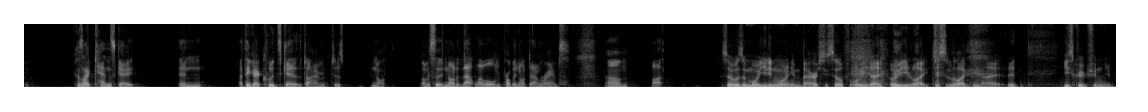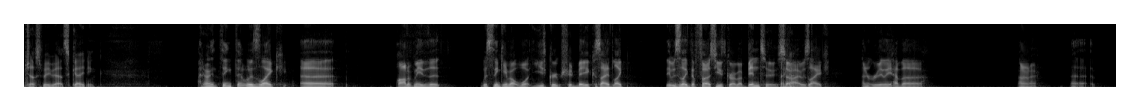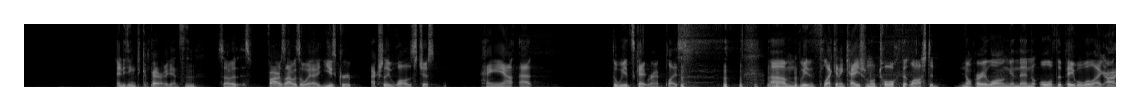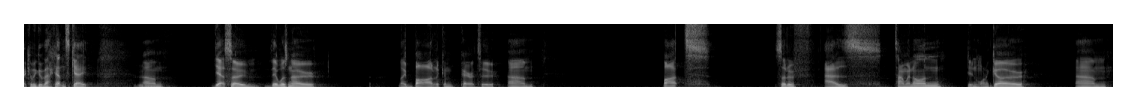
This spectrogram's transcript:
because I can skate, and I think I could skate at the time, just not obviously not at that level, and probably not down ramps. Um, but So was it more you didn't want to embarrass yourself, or you don't, or you like just were like, no, it, youth group shouldn't just be about skating. I don't think that was like a part of me that was thinking about what youth group should be because I'd like it was like the first youth group I've been to, so Okay. I was like I didn't really have a I don't know uh, anything to compare it against. Mm. So as far as I was aware, youth group actually was just hanging out at the weird skate ramp place um, with like an occasional talk that lasted not very long, and then all of the people were like, "All right, can we go back out and skate?" Mm. Um, yeah, so there was no like bar to compare it to. Um, but sort of as time went on, didn't want to go. Um,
